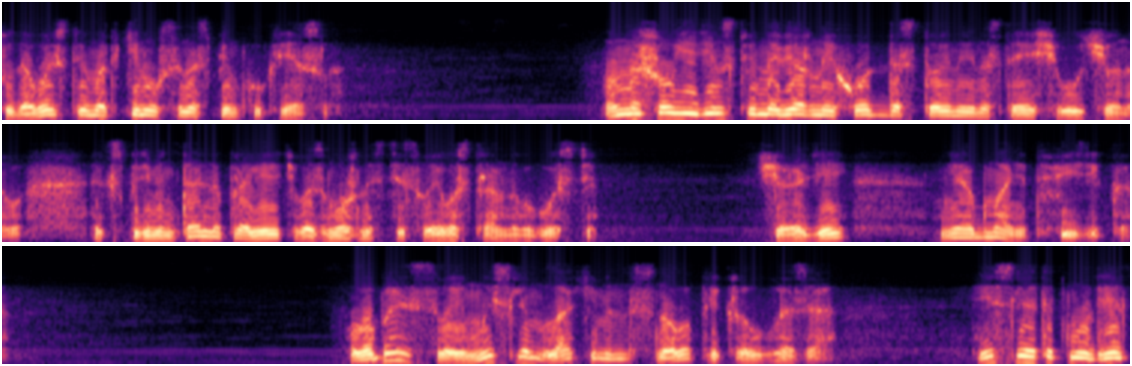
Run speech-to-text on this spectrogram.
с удовольствием откинулся на спинку кресла. Он нашел единственно верный ход, достойный настоящего ученого, экспериментально проверить возможности своего странного гостя. Чародей не обманет физика. Улыбаясь своим мыслям, Лакимен снова прикрыл глаза. Если этот мудрец,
